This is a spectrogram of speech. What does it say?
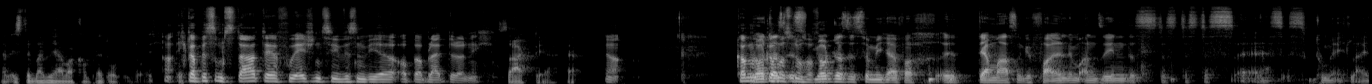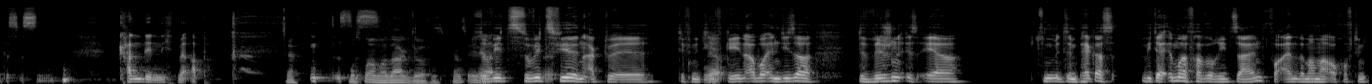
dann ist er bei mir aber komplett unten durch. Ah, ich glaube, bis zum Start der Free Agency wissen wir, ob er bleibt oder nicht. Sagt er, ja. Ja. Komm, Rogers, ist, Rogers ist für mich einfach äh, dermaßen gefallen im Ansehen. Das, das, das, das, äh, es, es tut mir echt leid. Das ist ein, kann den nicht mehr ab. Ja, das muss man auch mal sagen dürfen. Ganz ehrlich. So wird es so wird's vielen aktuell definitiv ja. gehen. Aber in dieser Division ist er mit den Packers wieder immer Favorit sein. Vor allem, wenn man mal auch auf, den,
